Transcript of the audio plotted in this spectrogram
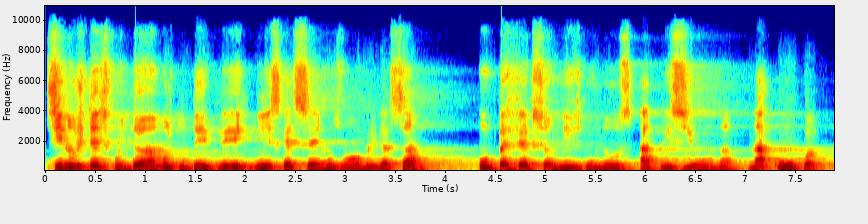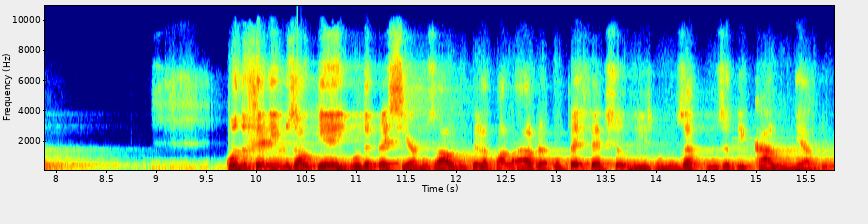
Se nos descuidamos do dever e esquecemos uma obrigação, o perfeccionismo nos aprisiona na culpa quando ferimos alguém ou depreciamos algo pela palavra, o perfeccionismo nos acusa de caluniador.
